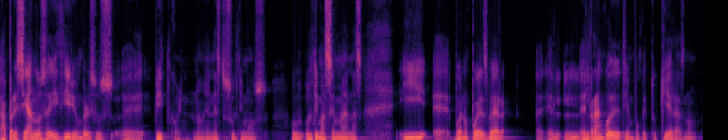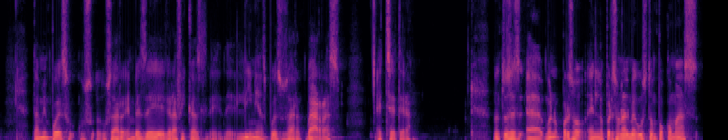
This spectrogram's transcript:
apreciándose Ethereum versus Bitcoin en estos últimos últimas semanas. Y eh, bueno, puedes ver el, rango de tiempo que tú quieras, ¿no? También puedes usar, en vez de gráficas de, líneas, puedes usar barras, etcétera. Entonces, ah, bueno, por eso en lo personal me gusta un poco más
